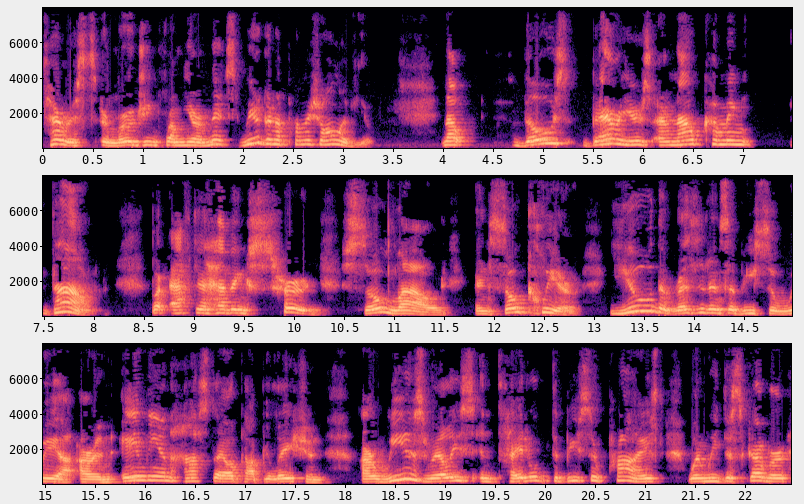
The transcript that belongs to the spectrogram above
terrorists emerging from your midst, we're going to punish all of you. Now, those barriers are now coming down. But after having heard so loud and so clear, you, the residents of Isawiya, are an alien hostile population. Are we Israelis entitled to be surprised when we discover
